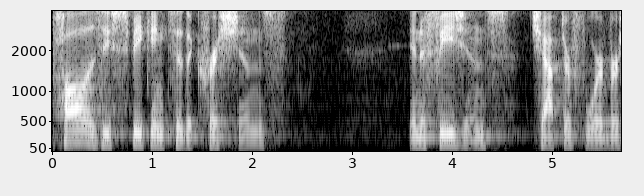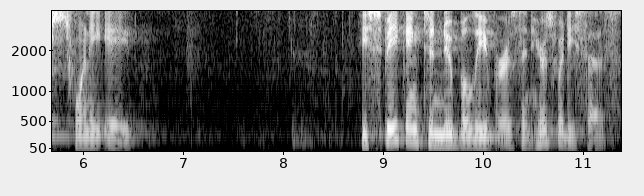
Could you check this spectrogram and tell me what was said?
Paul, as he's speaking to the Christians in Ephesians chapter 4, verse 28, he's speaking to new believers, and here's what he says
